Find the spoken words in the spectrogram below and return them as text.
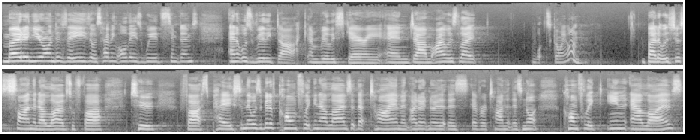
motor neuron disease. I was having all these weird symptoms, and it was really dark and really scary. And um, I was like, what's going on? But it was just a sign that our lives were far too fast paced. And there was a bit of conflict in our lives at that time. And I don't know that there's ever a time that there's not conflict in our lives.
